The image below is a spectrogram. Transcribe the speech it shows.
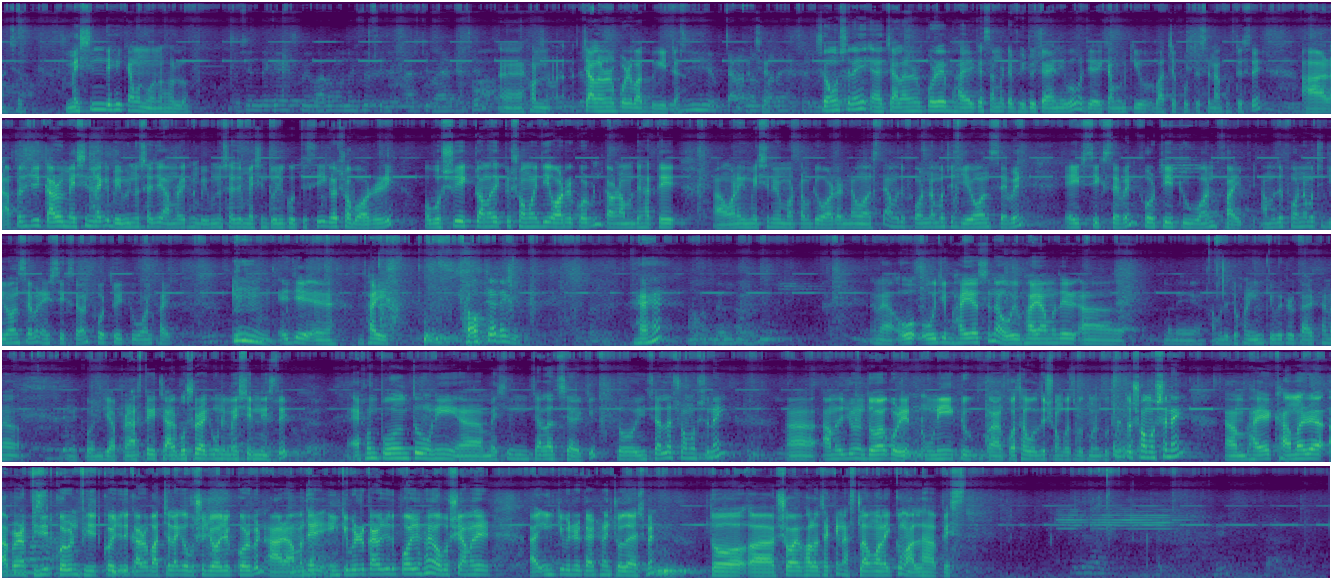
আচ্ছা। মেশিন দেখে কেমন মনে হলো? মেশিন দেখে খুবই ভালো মনে হচ্ছে সিজন আসছি ভাইয়ের কাছে এখন চালানোর পরে বাদ বাকিটা। আচ্ছা। সমস্যা নেই চালানোর পরে ভাইয়ের কাছে আমরা একটা ভিডিও চাই নিব যে কেমন কি বাচ্চা ফুটতেছে না ফুটতেছে। আর আপনার যদি কারও মেশিন লাগে বিভিন্ন সাইজে আমরা এখানে বিভিন্ন সাইজের মেশিন তৈরি করতেছি এগুলো সব অর্ডারই অবশ্যই একটু আমাদের একটু সময় দিয়ে অর্ডার করবেন কারণ আমাদের হাতে অনেক মেশিনের মোটামুটি অর্ডার নেওয়া আসছে আমাদের ফোন নাম্বার হচ্ছে zero one seven eight six seven four three two one five আমাদের ফোন নাম্বার হচ্ছে zero one seven eight six seven four three two one five এই যে ভাই সমস্যা নাকি? হ্যাঁ? না, ও ও যে ভাই আছে না, ওই ভাই আমাদের মানে আমাদের যখন ইনকিউবেটর কারখানা মানে করেন যে আপনার আজ থেকে চার বছর আগে উনি মেশিন নিছে, এখন পর্যন্ত উনি মেশিন চালাচ্ছে আর কি। তো ইনশাল্লাহ সমস্যা নেই। আমাদের জন্য দোয়া করেন। উনি একটু কথা বলতে সংকোচবোধ মনে করতে তো সমস্যা নেই। ভাইয়ের খামারে, আপনারা ভিজিট করবেন। ভিজিট করে যদি কারও বাচ্চা লাগে, অবশ্যই যোগাযোগ করবেন। আর আমাদের ইনকিউবেটর কারও যদি প্রয়োজন হয়, অবশ্যই আমাদের ইনকিউবেটর কারখানায় চলে আসবেন। তো সবাই ভালো থাকেন। আসসালামু আলাইকুম। আল্লাহ হাফেজ।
